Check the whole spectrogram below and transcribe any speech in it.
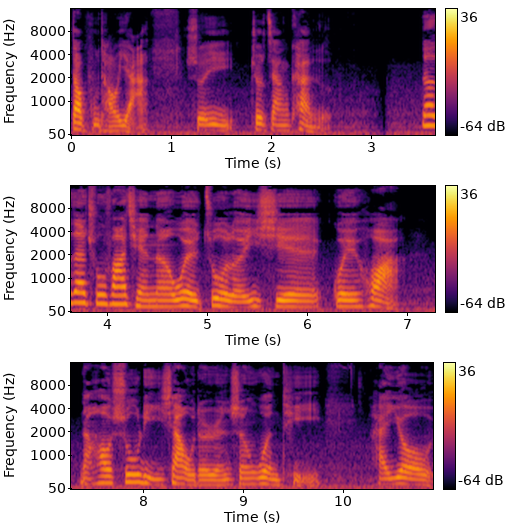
到葡萄牙，所以就这样看了。那在出发前呢，我也做了一些规划，然后梳理一下我的人生问题，还有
